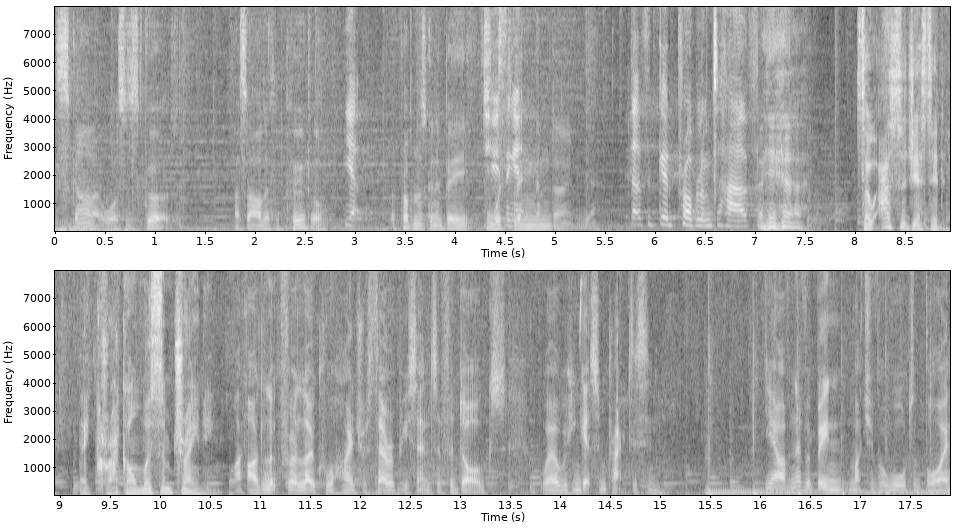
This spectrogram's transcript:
Scarlett was as good as our little poodle. Yep. The problem's going to be Choosing whittling it. them down. Yeah. That's a good problem to have. Yeah. So as suggested, they crack on with some training. I'd look for a local hydrotherapy centre for dogs where we can get some practice in. Yeah, I've never been much of a water boy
